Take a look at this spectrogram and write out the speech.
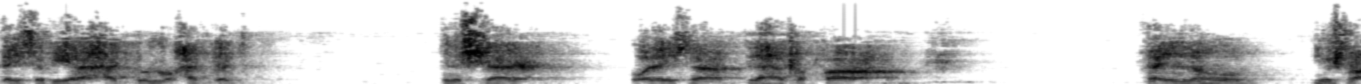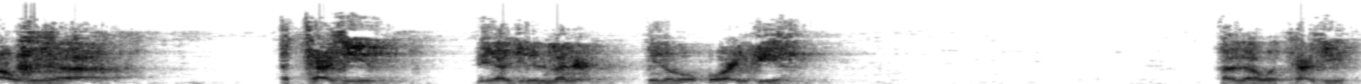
ليس فيها حد محدد من الشارع وليس لها كفارة فإنه يشرع فيها التعزير لأجل المنع من الوقوع فيها. هذا هو التعزير.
